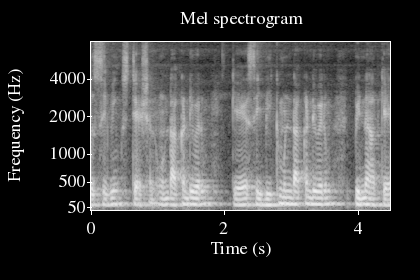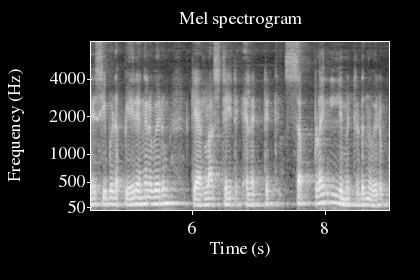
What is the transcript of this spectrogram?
റിസീവിംഗ് സ്റ്റേഷൻ ഉണ്ടാക്കേണ്ടി വരും. കെ എസ് ഇ ബിക്കും ഉണ്ടാക്കേണ്ടി വരും. പിന്നെ ആ കെ എസ് ഇ ബിയുടെ പേര് എങ്ങനെ വരും? Kerala state electric supply limited എന്ന് വരും.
